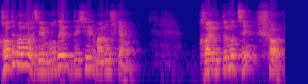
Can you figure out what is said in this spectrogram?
খতে বলা হয়েছে, মোদের দেশের মানুষ কেমন? ক্ষয়ের উত্তর হচ্ছে, সরল।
